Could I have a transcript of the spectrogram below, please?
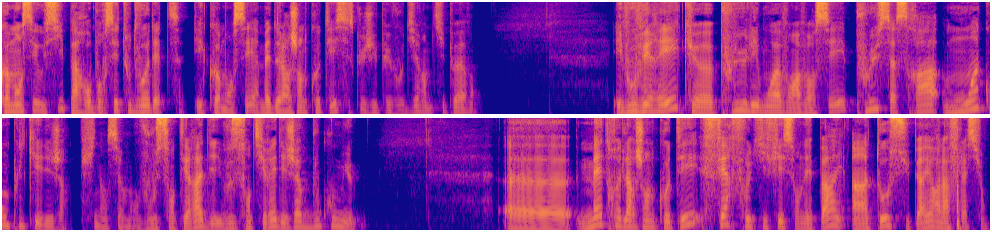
Commencez aussi par rembourser toutes vos dettes et commencez à mettre de l'argent de côté, c'est ce que j'ai pu vous dire un petit peu avant. Et vous verrez que plus les mois vont avancer, plus ça sera moins compliqué déjà financièrement. Vous sentirez, vous sentirez déjà beaucoup mieux. Euh, mettre de l'argent de côté, faire fructifier son épargne à un taux supérieur à l'inflation.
